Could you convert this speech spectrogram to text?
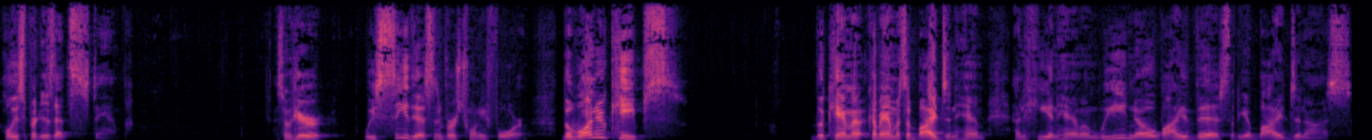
Holy Spirit is that stamp. So here we see this in verse 24. The one who keeps the commandments abides in him, and he in him. And we know by this that he abides in us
